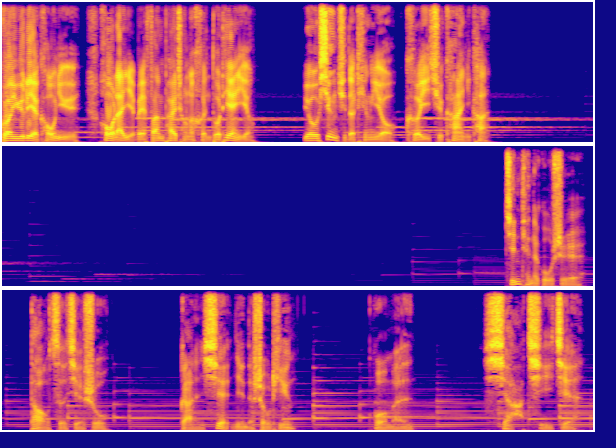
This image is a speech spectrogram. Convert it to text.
关于裂口女，后来也被翻拍成了很多电影，有兴趣的听友可以去看一看。今天的故事到此结束，感谢您的收听，我们下期见。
